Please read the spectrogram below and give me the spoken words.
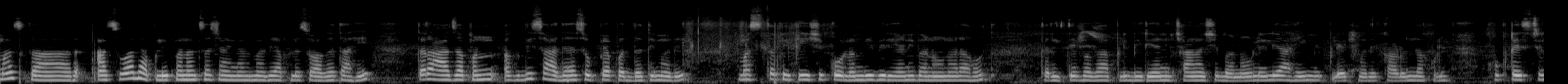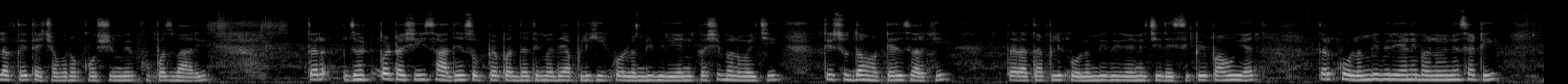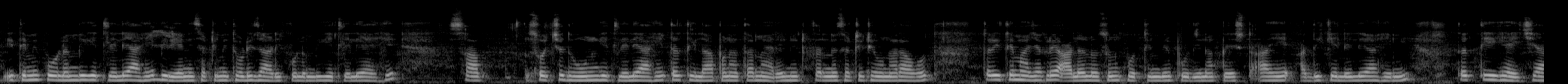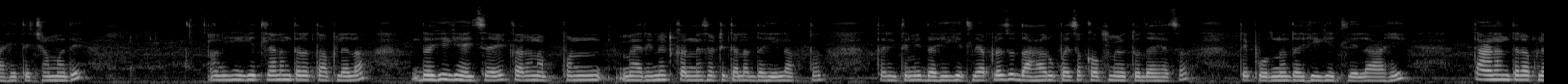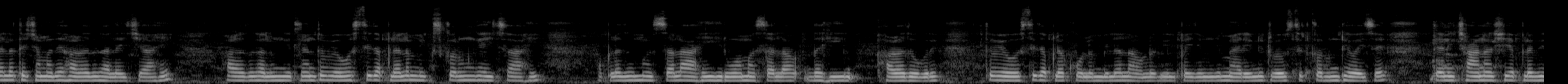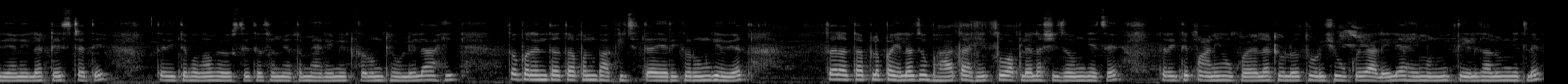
नमस्कार. आस्वाद आपलेपणाचा चॅनलमध्ये आपलं स्वागत आहे. तर आज आपण अगदी साध्या सोप्या पद्धतीमध्ये मस्तपैकी अशी कोलंबी बिर्याणी बनवणार आहोत. तर इथे बघा आपली बिर्याणी छान अशी बनवलेली आहे. मी प्लेटमध्ये काढून दाखवली. खूप टेस्टी लागते. त्याच्याबरोबर कोशिंबीर खूपच भारी. तर झटपट अशी साध्या सोप्या पद्धतीमध्ये आपली ही कोलंबी बिर्याणी कशी बनवायची तीसुद्धा हॉटेलसारखी. तर आता आपली कोलंबी बिर्याणीची रेसिपी पाहूयात. तर कोलंबी बिर्याणी बनवण्यासाठी इथे मी कोलंबी घेतलेली आहे. बिर्याणीसाठी मी थोडी जाडी कोलंबी घेतलेली आहे. साफ स्वच्छ धुवून घेतलेली आहे. तर तिला आपण आता मॅरिनेट करण्यासाठी ठेवणार आहोत. तर इथे माझ्याकडे आलं लसूण कोथिंबीर पुदिना पेस्ट आहे आधी केलेली आहे मी. तर ती घ्यायची आहे त्याच्यामध्ये. आणि ही घेतल्यानंतर आता आपल्याला दही घ्यायचं आहे. कारण आपण मॅरिनेट करण्यासाठी त्याला दही लागतं. तर इथे मी दही घेतले आपला जो दहा रुपयाचा कप मिळतो दह्याचा ते पूर्ण दही घेतलेलं आहे. त्यानंतर आपल्याला त्याच्यामध्ये हळद घालायची आहे. हळद घालून घेतल्यानंतर व्यवस्थित आपल्याला मिक्स करून घ्यायचं आहे. आपला जो मसाला आहे हिरवा मसाला दही हळद वगैरे तो व्यवस्थित आपल्या कोलंबीला लावलं गेलं पाहिजे. म्हणजे मॅरिनेट व्यवस्थित करून ठेवायचं आहे. त्याने छान अशी आपल्या बिर्याणीला टेस्ट येते. तर इथे बघा व्यवस्थित असं मी आता मॅरिनेट करून ठेवलेलं आहे. तोपर्यंत आता आपण बाकीची तयारी करून घेऊयात. तर आता आपला पहिला जो भात आहे तो आपल्याला शिजवून घ्यायचा आहे तर इथे पाणी उकळायला ठेवलं. थोडीशी उकळी आलेली आहे म्हणून मी तेल घालून घेतले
